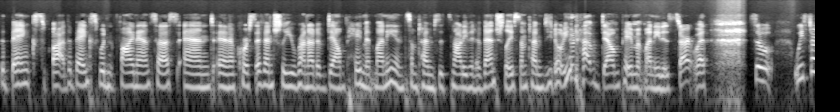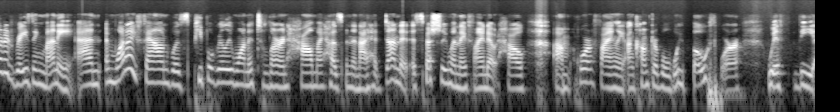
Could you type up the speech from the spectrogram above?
the banks, uh, the banks wouldn't finance us, and and of course, eventually you run out of down payment money, and sometimes it's not even eventually. Sometimes you don't even have down payment money to start with. So we started raising money, and and what I found was people really wanted to learn how my husband and I had done it, especially when they find out how um, horrifyingly uncomfortable we both were with the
